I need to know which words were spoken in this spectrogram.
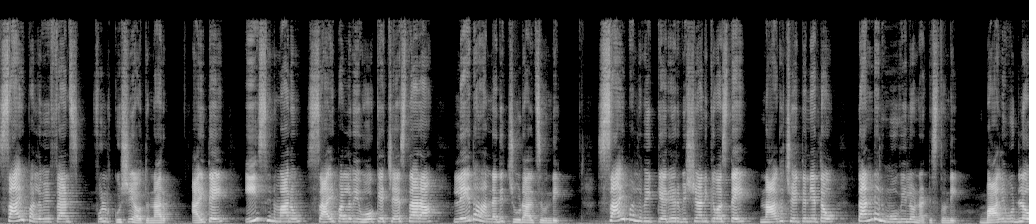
Sai Pallavi fans full ఖుషి అవుతున్నారు. అయితే ఈ సినిమాను సాయి పల్లవి ఓకే చేస్తారా లేదా అన్నది చూడాల్సి ఉంది. సాయి పల్లవి కెరియర్ విషయానికి వస్తే నాగ చైతన్యతో తండెల్ మూవీలో నటిస్తుంది. బాలీవుడ్లో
